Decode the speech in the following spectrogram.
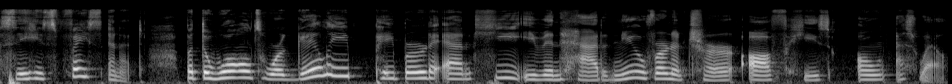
see his face in it. But the walls were gaily papered, and he even had new furniture of his own as well.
